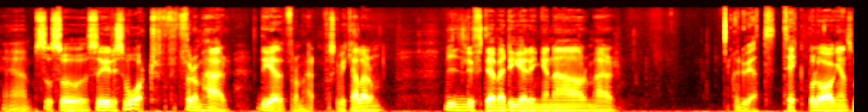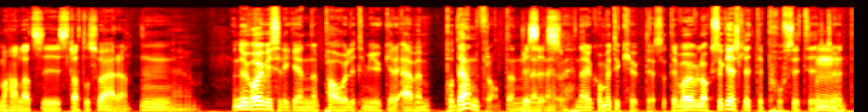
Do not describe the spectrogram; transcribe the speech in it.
Eh, så, så, så är det svårt för de här, det, för de här, vad ska vi kalla dem, vidlyftiga värderingarna, de här du vet, techbolagen som har handlats i stratosfären. Mm. Eh, Nu var ju visserligen Power lite mjukare även på den fronten Precis. när, när det kommer till QT så det var väl också kanske lite positivt Mm. ur ett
